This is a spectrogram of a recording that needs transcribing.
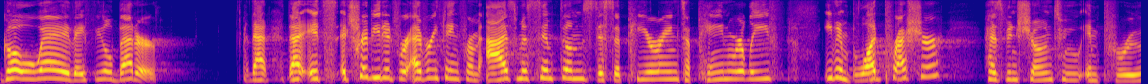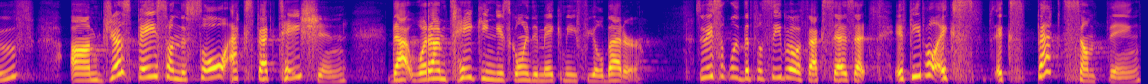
go away, they feel better. That, that it's attributed for everything from asthma symptoms disappearing to pain relief even blood pressure has been shown to improve um, just based on the sole expectation that what I'm taking is going to make me feel better. So basically, the placebo effect says that if people ex- expect something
